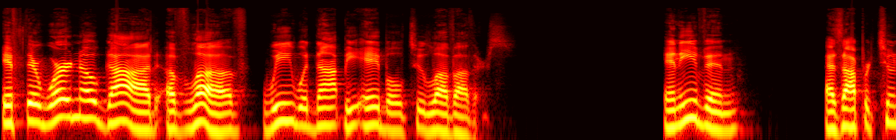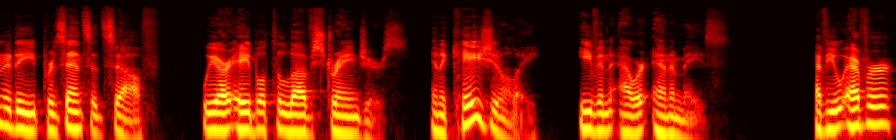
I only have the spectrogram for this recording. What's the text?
If there were no God of love, we would not be able to love others. And even as opportunity presents itself, we are able to love strangers and occasionally even our enemies. Have you ever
